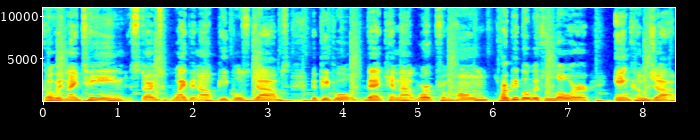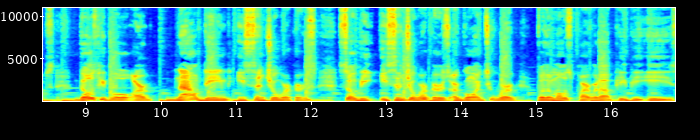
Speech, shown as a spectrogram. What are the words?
COVID 19 starts wiping out people's jobs. The people that cannot work from home or people with lower income jobs. Those people are now deemed essential workers. So the essential workers are going to work for the most part without PPEs.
